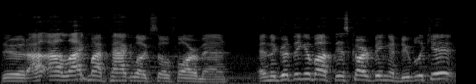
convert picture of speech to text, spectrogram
dude. I, I like my pack luck so far, man. And the good thing about this card being a duplicate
